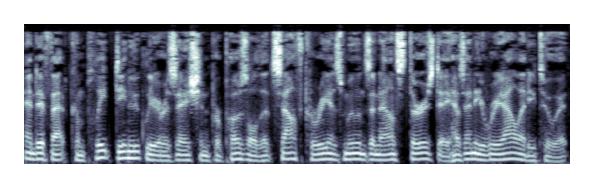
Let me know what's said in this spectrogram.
and if that complete denuclearization proposal that South Korea's Moons announced Thursday has any reality to it,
